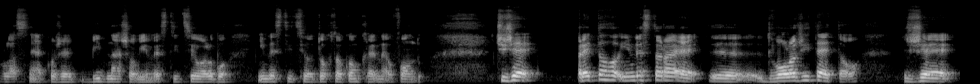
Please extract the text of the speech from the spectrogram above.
vlastne akože byť našou investíciou alebo investíciou tohto konkrétneho fondu. Čiže pre toho investora je e, dôležité to, že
